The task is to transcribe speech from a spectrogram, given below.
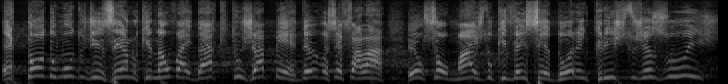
É todo mundo dizendo que não vai dar, que tu já perdeu, e você falar, eu sou mais do que vencedor em Cristo Jesus.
